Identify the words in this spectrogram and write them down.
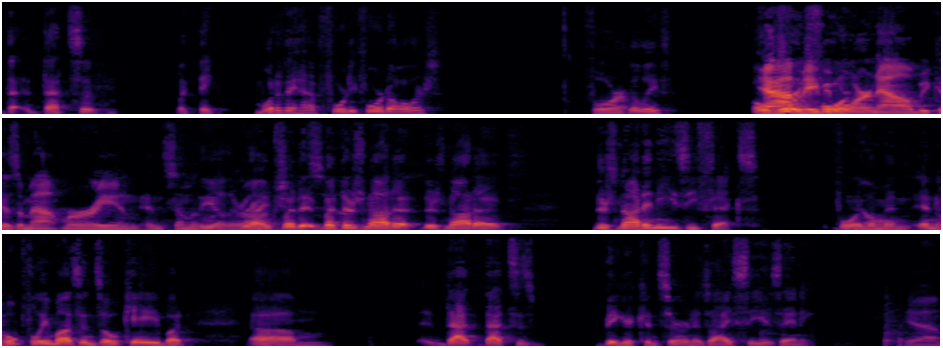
that that's a like they what do they have? Forty four dollars four. the Leafs? yeah, maybe four. more now because of Matt Murray and, and some of the other right. but it, options, but there's not a there's not a there's not an easy fix for them, and and hopefully Muzzin's okay, but um, that that's as big a concern as I see as any. yeah.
